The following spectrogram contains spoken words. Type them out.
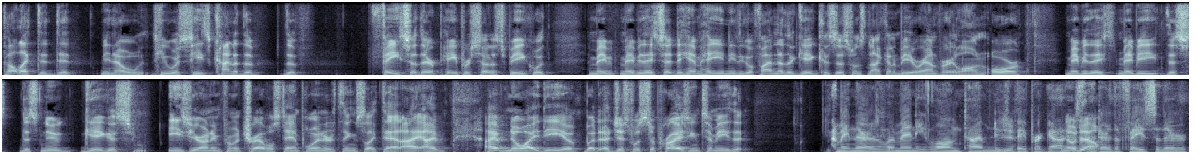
felt like that that you know he was he's kind of the the face of their paper, so to speak. With maybe maybe they said to him, "Hey, you need to go find another gig because this one's not going to be around very long," or maybe they maybe this this new gig is easier on him from a travel standpoint or things like that. I I, I have no idea, but it just was surprising to me that I mean, there's many longtime newspaper guys No that are the face of their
